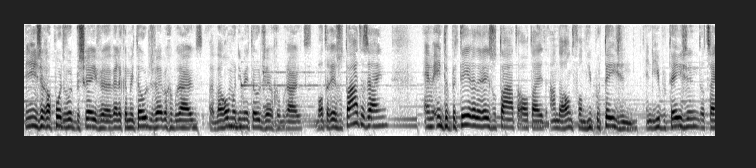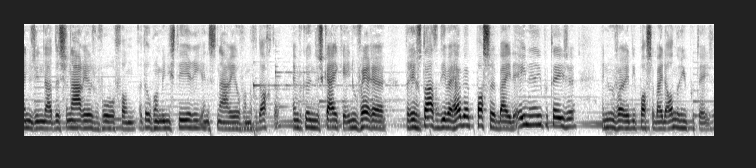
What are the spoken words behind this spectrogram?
In zijn rapport wordt beschreven welke methodes we hebben gebruikt, waarom we die methodes hebben gebruikt, wat de resultaten zijn. En we interpreteren de resultaten altijd aan de hand van hypothesen. En die hypothesen, dat zijn dus inderdaad de scenario's bijvoorbeeld van het Openbaar Ministerie en het scenario van de verdachte. En we kunnen dus kijken in hoeverre de resultaten die we hebben passen bij de ene hypothese en in hoeverre die passen bij de andere hypothese.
